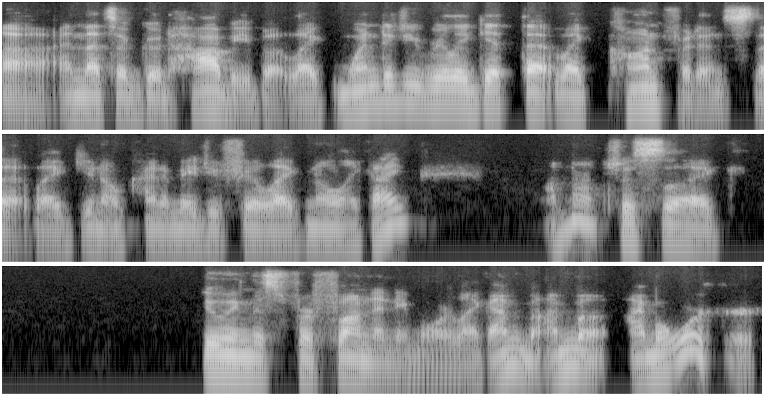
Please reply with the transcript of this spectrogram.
uh, and that's a good hobby but like when did you really get that like confidence that like you know kind of made you feel like no like i i'm not just like doing this for fun anymore. Like i'm i'm a i'm a worker.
